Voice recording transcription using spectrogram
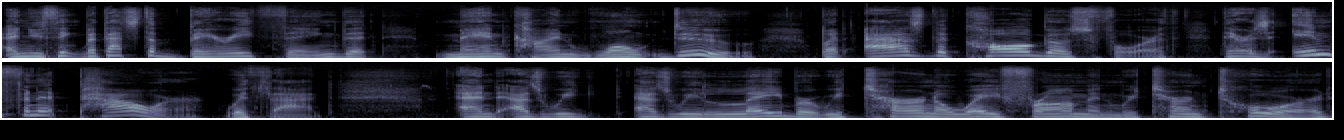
And you think, but that's the very thing that mankind won't do. But as the call goes forth, there is infinite power with that. And as we as we labor, we turn away from and we turn toward,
